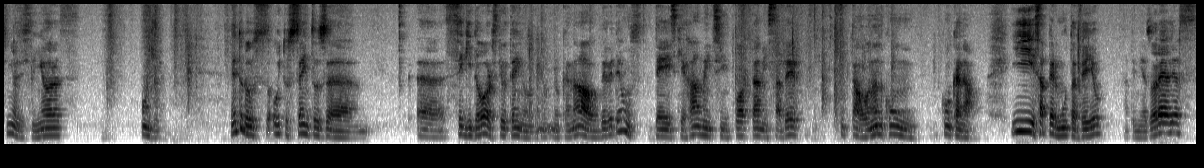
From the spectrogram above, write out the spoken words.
Senhoras e senhoras, bom dia. Dentro dos 800 uh, uh, seguidores que eu tenho no, no, canal, deve ter uns 10 que realmente se importam em saber o que está rolando com, com o canal. E essa pergunta veio até minhas orelhas,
